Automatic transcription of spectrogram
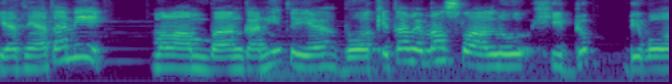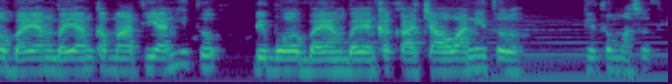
ya ternyata nih melambangkan itu ya bahwa kita memang selalu hidup di bawah bayang-bayang kematian itu di bawah bayang-bayang kekacauan itu loh gitu maksudnya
